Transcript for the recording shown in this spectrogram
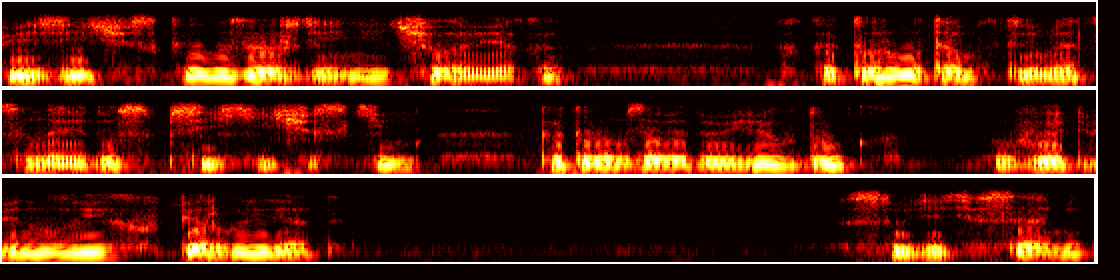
физическое возрождение человека, к которому там стремятся наряду с психическим, которым заведую я, вдруг выдвинуло их в первый ряд. Судите сами,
